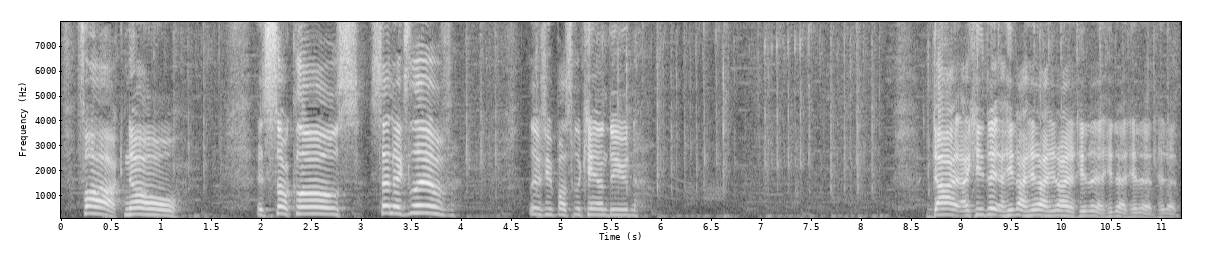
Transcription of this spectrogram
Fuck, no! It's so close! Sinixx, live! Live if you possibly can, dude. Die! I, he did, he died, he died, he died, he died, he died, he died, died.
